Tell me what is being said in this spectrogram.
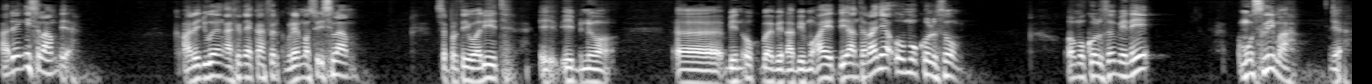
ada yang Islam ya. Ada juga yang akhirnya kafir, kemudian masuk Islam seperti Walid ibnu uh, bin Uqbah bin Abi Muaid. Di antaranya Ummu Kulsum. Ummu Kulsum ini muslimah. Ya,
